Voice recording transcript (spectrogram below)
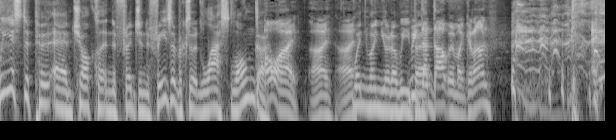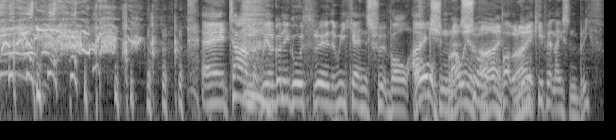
we used to put um, chocolate in the fridge and the freezer because it would last longer Oh, aye, aye, aye. when, when you're a wee we bit. did that with my gran. Uh, Tam, we are going to go through the weekend's football Oh, action, brilliant, so, aye, but we're going to right. keep it nice and brief.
